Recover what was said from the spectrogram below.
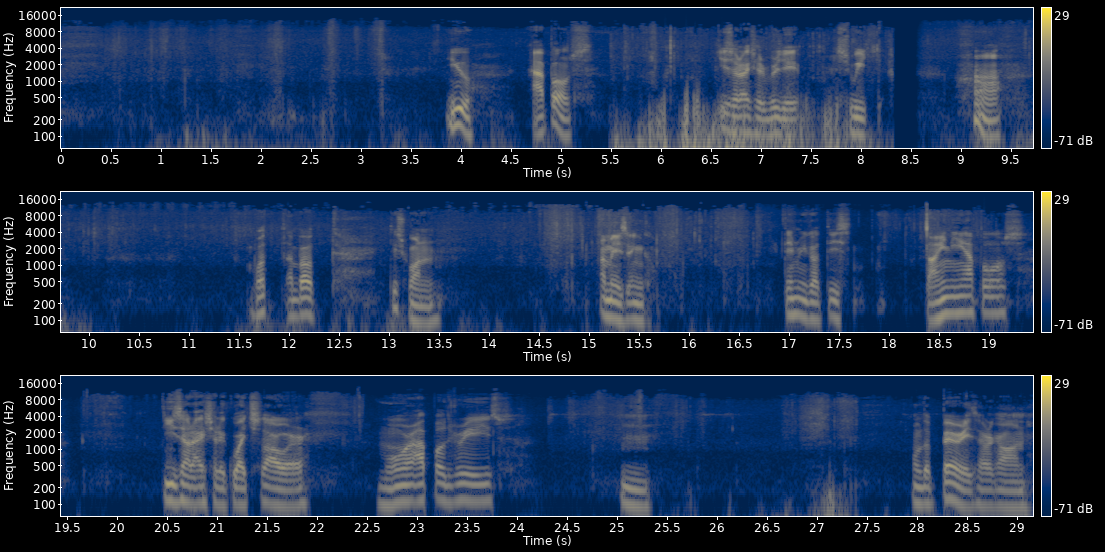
You, apples. These are actually really sweet. Huh. What about this one? Amazing. Then we got these tiny apples. These are actually quite sour. More apple trees. Hmm. All the berries are gone.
